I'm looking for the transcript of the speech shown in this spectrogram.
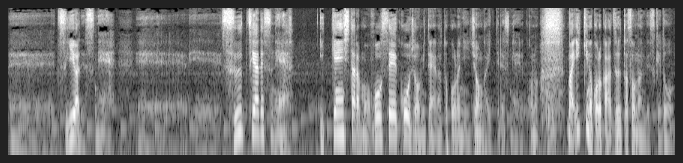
えー、次はですね、えー、スーツ屋ですね。一見したらもう縫製工場みたいなところにジョンが行ってですね、この、まあ一期の頃からずっとそうなんですけど、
